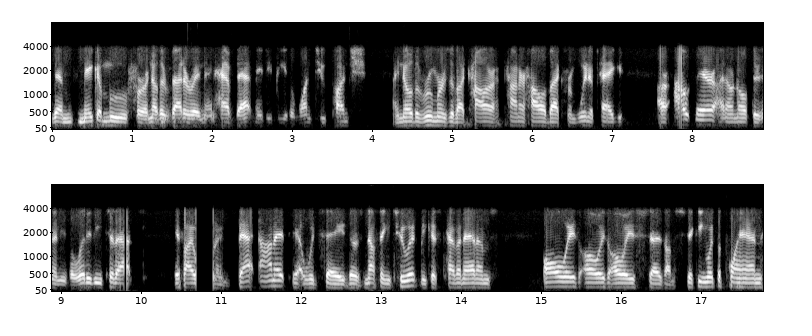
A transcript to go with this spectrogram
them make a move for another veteran and have that maybe be the one two punch? I know the rumors about Connor Hellebuyck from Winnipeg are out there. I don't know if there's any validity to that. If I want to bet on it, I would say there's nothing to it because Kevin Adams always, always, always says, I'm sticking with the plan.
